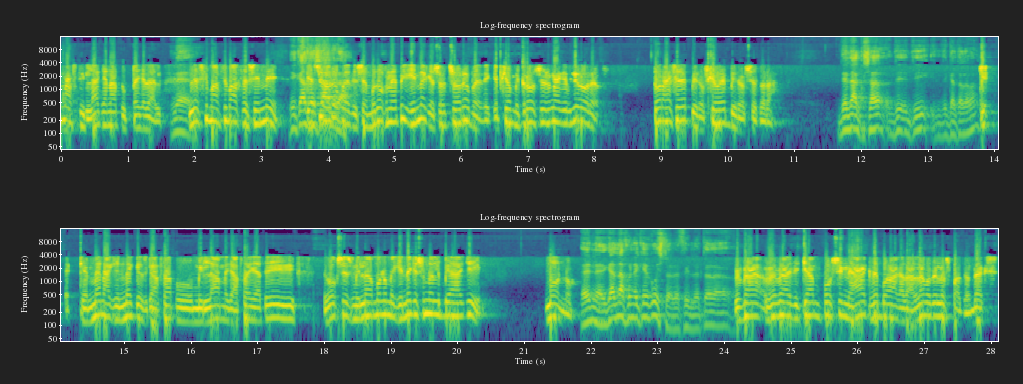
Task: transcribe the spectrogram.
ένα στυλάκι, ένα τουπέ κτλ. Ναι. Λες και μας είπα χθεσινή; Και έτσι ωραίο παιδί, σε μου το έχουν πει γυναίκες, ότι είσαι ωραίο παιδί. Και πιο μικρός ίσω να και πιο ωραίος. Τώρα είσαι έμπειρος, πιο έμπειρος είσαι τώρα. Δεν άκουσα, τι, τι δεν κατάλαβα. Και, και μένα γυναίκες για αυτά που μιλάμε, για αυτά, γιατί εγώ ξέρεις, μιλάω μόνο με γυναίκες που είναι Ολυμπιακοί. Μόνο. Ε, ναι, για να έχουν και γούστο, ρε φίλε. Τώρα... Βέβαια, βέβαια η δικιά μου πώς είναι ΑΕΚ δεν μπορώ να καταλάβω, τέλος πάντων. Εντάξει.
